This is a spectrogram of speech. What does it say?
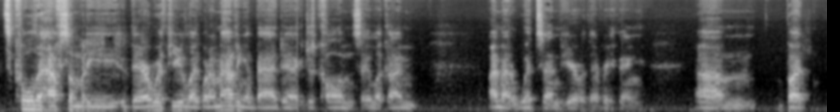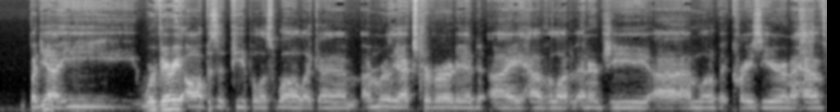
It's cool to have somebody there with you. Like when I'm having a bad day, I can just call them and say, "Look, I'm I'm at wit's end here with everything." Um, but but yeah, he we're very opposite people as well. Like I'm I'm really extroverted. I have a lot of energy. Uh, I'm a little bit crazier, and I have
